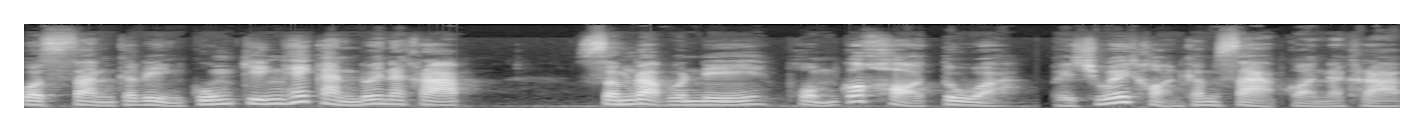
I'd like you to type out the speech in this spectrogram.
กดสั่นกระดิ่งกุ้งกิ้งให้กันด้วยนะครับสำหรับวันนี้ผมก็ขอตัวไปช่วยถอนคำสาปก่อนนะครับ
